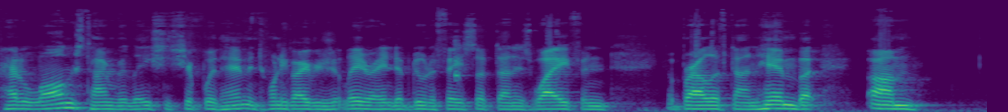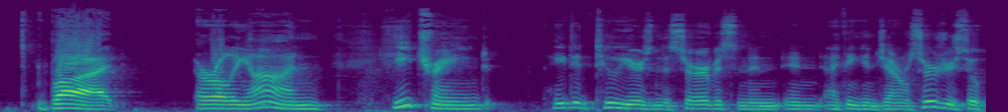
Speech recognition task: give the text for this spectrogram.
had a long time relationship with him, and 25 years later, I ended up doing a facelift on his wife and a brow lift on him. But um, but early on, he trained. He did two years in the service and in, in I think in general surgery. So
